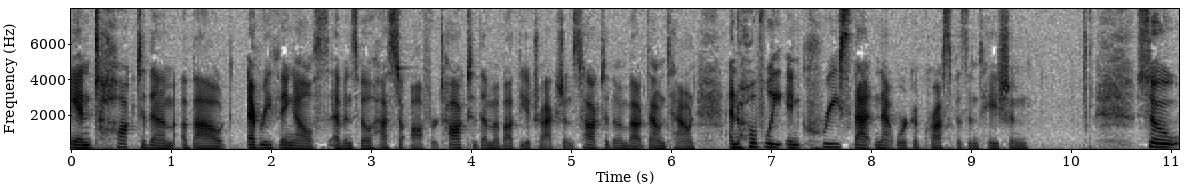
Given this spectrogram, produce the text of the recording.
and talk to them about everything else Evansville has to offer. Talk to them about the attractions, talk to them about downtown, and hopefully increase that network of cross visitation. So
